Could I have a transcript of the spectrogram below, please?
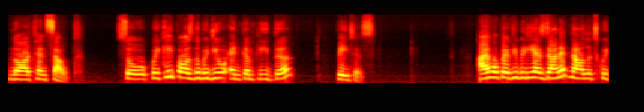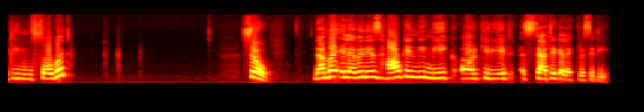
north and south. So, quickly pause the video and complete the pages. I hope everybody has done it. Now let's quickly move forward. So, number 11 is how can we make or create static electricity?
